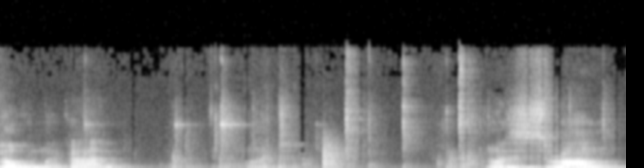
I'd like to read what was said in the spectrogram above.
Oh my god. What? No, this is wrong.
